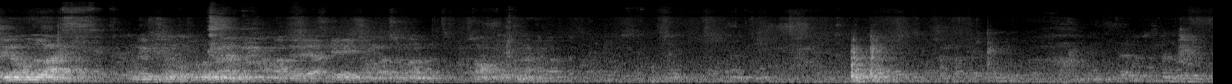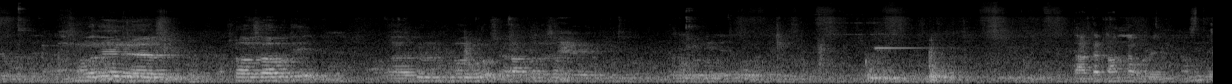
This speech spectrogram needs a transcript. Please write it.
দীনবন্ধু রায় উনি কিছু বক্তব্য বলবেন আমাদের আজকে এই সংবাদ সম্মেলন সমাপ্ত করবেন আমাদের আহ, সহসভাপতি আহ, তরুণ কুমার ঘোষ আপনাদের সামনে তারটা ঠান্ডা করে আস্তে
